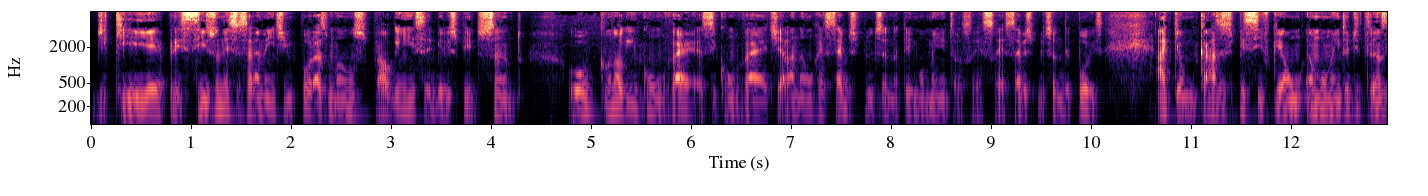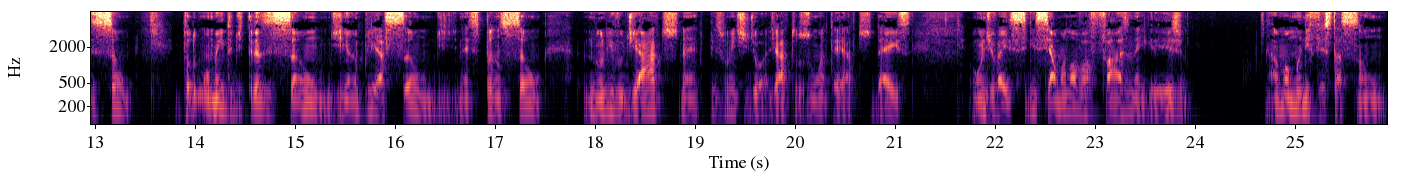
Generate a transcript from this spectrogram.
de que é preciso necessariamente impor as mãos para alguém receber o Espírito Santo ou quando alguém conver se converte, ela não recebe o Espírito Santo naquele momento, ela recebe o Espírito Santo depois. Aqui é um caso específico e é um, é um momento de transição. Todo momento de transição, de ampliação, de né, expansão, no livro de Atos, né, principalmente de, de Atos 1 até Atos 10, onde vai se iniciar uma nova fase na igreja, há uma manifestação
